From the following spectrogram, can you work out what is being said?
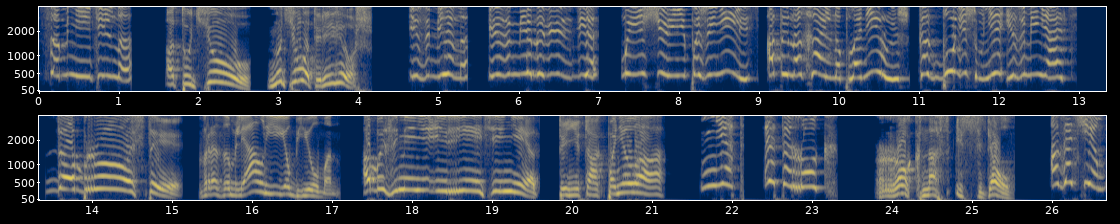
Сомнительно. Отучу! Ну чего ты ревешь? Измена! Измена везде! Мы еще и не поженились, а ты нахально планируешь, как будешь мне изменять!» «Да брось ты!» – вразумлял ее Бьюман. «Об измене и речи нет! Ты не так поняла!» «Нет, это рок!» «Рок нас и свел!» «А зачем?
